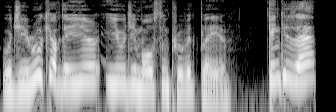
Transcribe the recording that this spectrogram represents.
o de Rookie of the Year e o de Most Improved Player. Quem quiser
